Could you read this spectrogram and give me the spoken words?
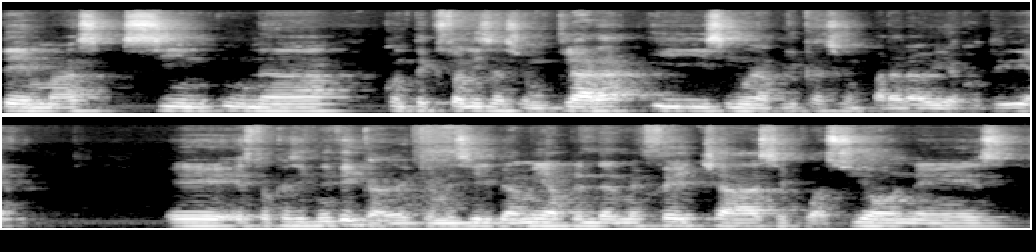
temas sin una contextualización clara y sin una aplicación para la vida cotidiana. Eh, ¿Esto qué significa? ¿De qué me sirve a mí aprenderme fechas, ecuaciones,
